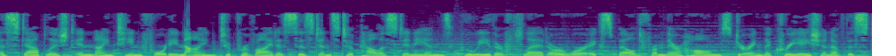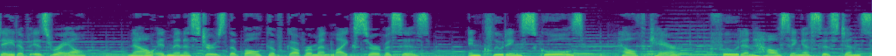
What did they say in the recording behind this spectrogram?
established in 1949 to provide assistance to Palestinians who either fled or were expelled from their homes during the creation of the State of Israel, now administers the bulk of government-like services, including schools, healthcare, food and housing assistance,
